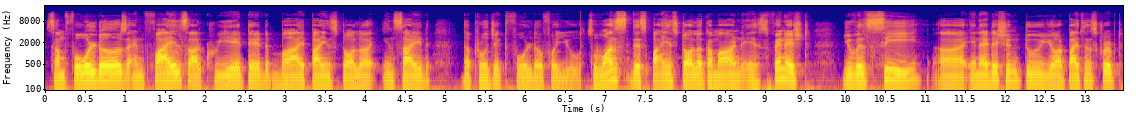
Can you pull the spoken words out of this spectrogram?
some folders and files are created by PyInstaller inside the project folder for you. So once this PyInstaller command is finished you will see uh, in addition to your python script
